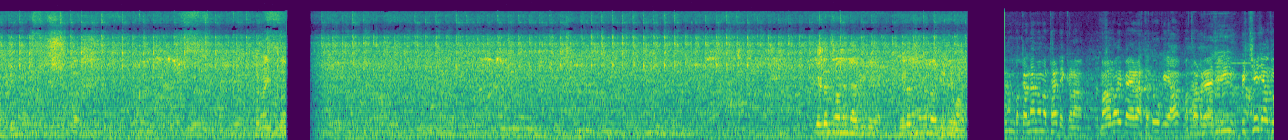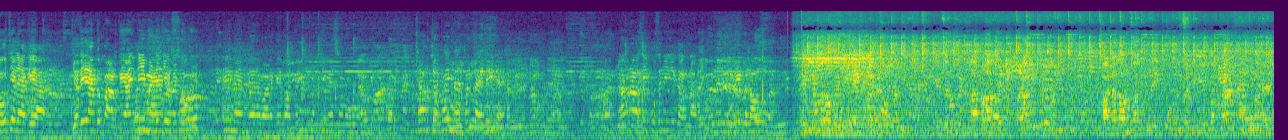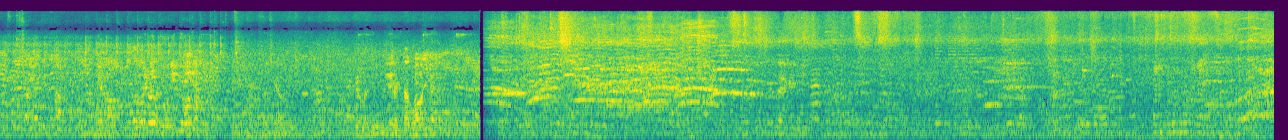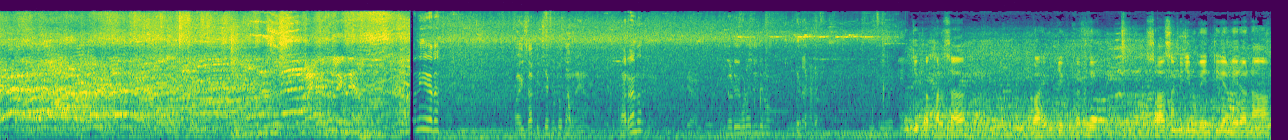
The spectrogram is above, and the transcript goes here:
गाड़ी में ਕਿਹੜੇ ਥਾਣੇ ਲੱਗੀ ਤੇ ਕਿਹੜੇ ਥਾਣੇ ਲੱਗੀ ਤੇ ਹੁਣ ਕਹਿੰਦਾ ਮੈਂ ਮੱਥਾ ਟੇਕਣਾ। ਮਾਂ ਬਾਈ ਪੈਰ ਹੱਥ ਧੋ ਗਿਆ ਮੱਥਾ ਟੇਕਿਆ ਜੀ। ਪਿੱਛੇ ਜਾ ਜੋਤ ਚ ਲੈ ਗਿਆ ਜਦੇ ਅੰਗ ਪਾੜਦੇ ਆ ਇੰਨੀ ਮਿੰਟ ਇਹ ਮੈਂਬਰ ਬਣ ਕੇ ਬਾਬਾ ਜੀ ਪੱਕੀ ਮੈਂ ਸੁਣ ਹੋਣਗੇ ਗੁਰਦਾਰੇ ਛੱਡ ਦੋ ਭਾਈ ਮੈਂਬਰ ਪਹਿਲੇ ਹੀ ਰਹਿਣਾ ਨਾ ਨਾ ਅਸੀਂ ਕੁਝ ਨਹੀਂ ਜੀ ਕਰਨਾ ਇਹ ਬੁਲਾਓ ਸਾਡਾ ਤਾਂ ਹੁਣ ਬਾਕੀ ਦੇ ਇੱਕ ਹੁੰਦਾ ਜੀ ਵੀ ਬੰਦਾ ਕੌਣ ਹੈ ਕਰਨਾ ਕਿਹਦੇ ਨਾਲ ਗੱਡੀ ਚੋਰੀ ਵੀ ਹੋ ਸਕਦੀ ਹੈ ਅੱਛਾ ਚਲੋ ਜੀ ਘੰਟਾ ਕੋ ਨਹੀਂ ਹੈਗਾ ਭਾਈ ਸਾਹਿਬ ਪਿੱਛੇ ਫੋਟੋ ਕਰ ਰਹੇ ਆ। ਕਰ ਰਹੇ ਆ ਤੂੰ? ਲੋੜੀ ਫੋਟੋ ਦੀ ਤੈਨੂੰ। ਵਾਹਿਗੁਰੂ ਜੀ ਕਾ ਖਾਲਸਾ, ਵਾਹਿਗੁਰੂ ਜੀ ਕੀ ਫਤਿਹ। ਸਾਧ ਸੰਗਤ ਜੀ ਨੂੰ ਬੇਨਤੀ ਹੈ, ਮੇਰਾ ਨਾਮ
